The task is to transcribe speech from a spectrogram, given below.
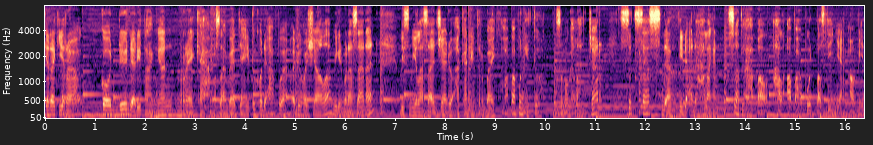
Kira-kira kode dari tangan mereka. Persahabatnya itu kode apa? Aduh Masya Allah bikin penasaran. Bismillah saja doakan yang terbaik apa pun itu. Semoga lancar, sukses, dan tidak ada halangan Suatu hafal hal apa pun pastinya. Amin.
